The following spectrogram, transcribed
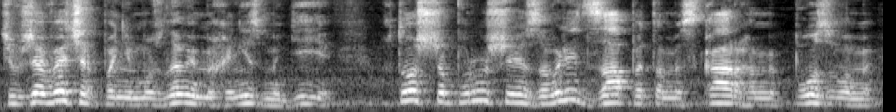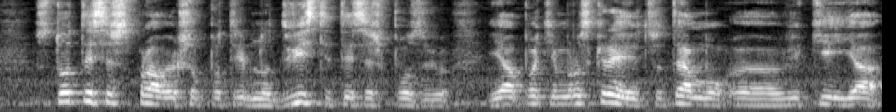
чи вже вичерпані можливі механізми дії. Хто що порушує, заваліть запитами, скаргами, позовами. 100 тисяч справ, якщо потрібно, 200 тисяч позовів. Я потім розкрию цю тему, е, в якій я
